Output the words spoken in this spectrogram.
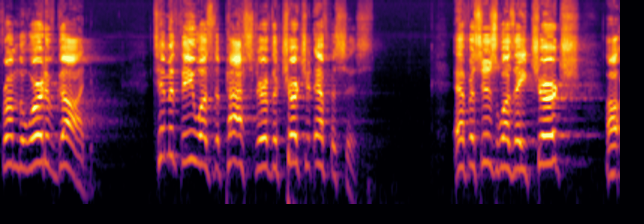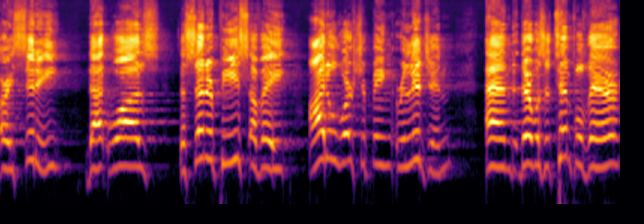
from the Word of God. Timothy was the pastor of the church at Ephesus. Ephesus was a church uh, or a city that was the centerpiece of a idol worshiping religion and there was a temple there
